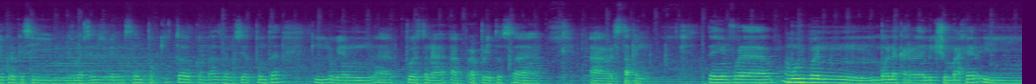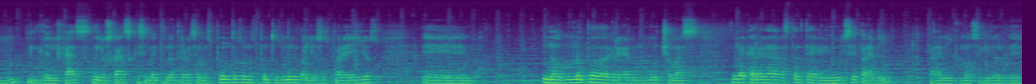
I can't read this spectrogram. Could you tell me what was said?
yo creo que si los Mercedes hubieran estado un poquito con más velocidad punta, lo hubieran ah, puesto en aprietos a, a, Verstappen. De ahí en fuera, muy buen, buena carrera de Mick Schumacher y, del Haas, de los Haas que se meten otra vez en los puntos, unos puntos muy valiosos para ellos. Eh, no, no puedo agregar mucho más. Una carrera bastante agridulce para mí, para mí como seguidor de,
